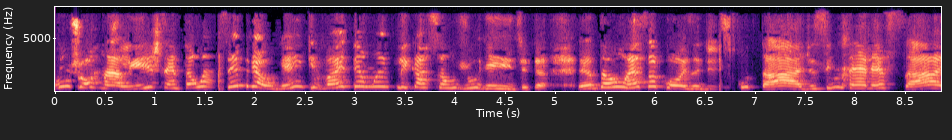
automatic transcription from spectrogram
um jornalista, então, é sempre alguém que vai ter uma implicação jurídica. Então, essa coisa de escutar, de se interessar,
